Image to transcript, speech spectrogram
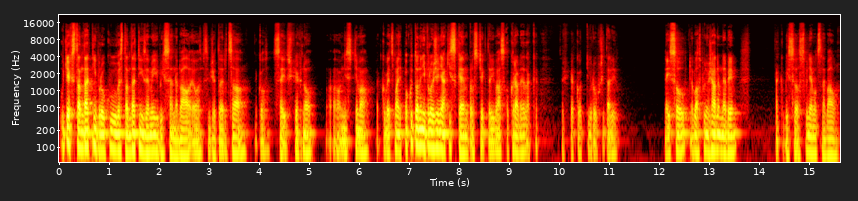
u těch standardních broků ve standardních zemích bych se nebál. Jo. Myslím, že to je docela jako safe všechno. A oni s těma jako věcma, pokud to není vyložený nějaký scam, prostě, který vás okrade, tak což jako ti budoucí tady nejsou, nebo aspoň o žádném nevím, tak bych se osobně moc nebál.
